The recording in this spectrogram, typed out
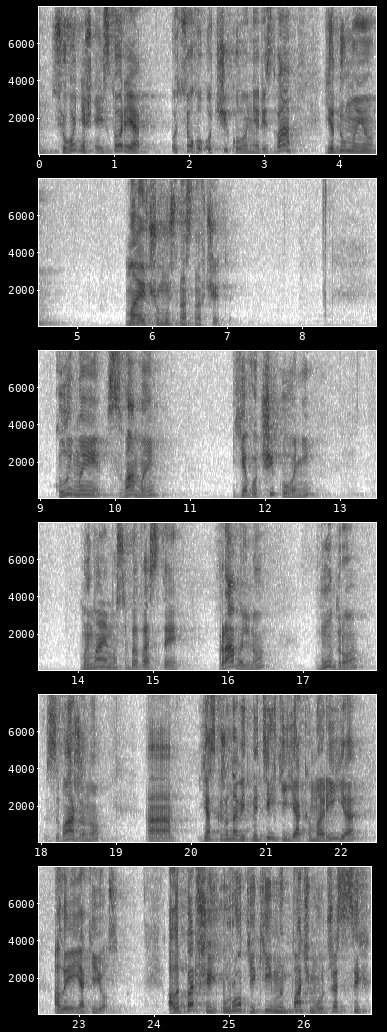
сьогоднішня історія оцього очікування Різдва, я думаю, має чомусь нас навчити. Коли ми з вами є в очікуванні, ми маємо себе вести правильно, мудро, зважено. Я скажу навіть не тільки як Марія, але і як і Йосип. Але перший урок, який ми бачимо вже з цих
